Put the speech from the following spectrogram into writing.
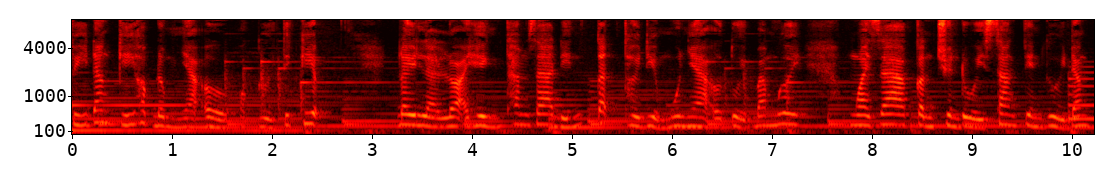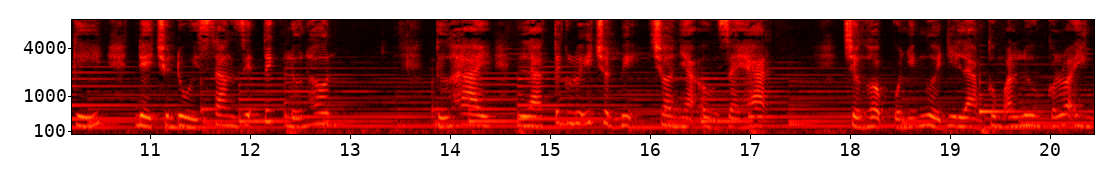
phí đăng ký hợp đồng nhà ở hoặc gửi tiết kiệm. Đây là loại hình tham gia đến tận thời điểm mua nhà ở tuổi 30. Ngoài ra cần chuyển đổi sang tiền gửi đăng ký để chuyển đổi sang diện tích lớn hơn. Thứ hai là tích lũy chuẩn bị cho nhà ở dài hạn Trường hợp của những người đi làm công ăn lương có loại hình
